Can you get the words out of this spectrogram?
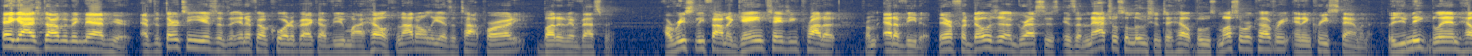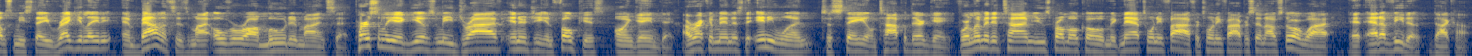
Hey guys, Donovan McNabb here. After 13 years as an NFL quarterback, I view my health not only as a top priority, but an investment. I recently found a game-changing product from Edavita. Their Fadogia Agrestis is a natural solution to help boost muscle recovery and increase stamina. The unique blend helps me stay regulated and balances my overall mood and mindset. Personally, it gives me drive, energy, and focus on game day. I recommend this to anyone to stay on top of their game. For a limited time, use promo code McNabb25 for 25% off store-wide at edavita.com.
